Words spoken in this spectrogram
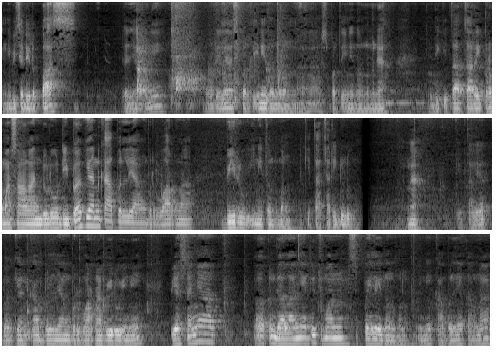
Ini bisa dilepas. Dan yang ini modelnya seperti ini, teman-teman. Nah, seperti ini, teman-teman ya. Jadi kita cari permasalahan dulu di bagian kabel yang berwarna biru ini, teman-teman. Kita cari dulu. Nah, kita lihat bagian kabel yang berwarna biru ini biasanya eh, kendalanya itu cuman sepele teman-teman. Ini kabelnya karena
